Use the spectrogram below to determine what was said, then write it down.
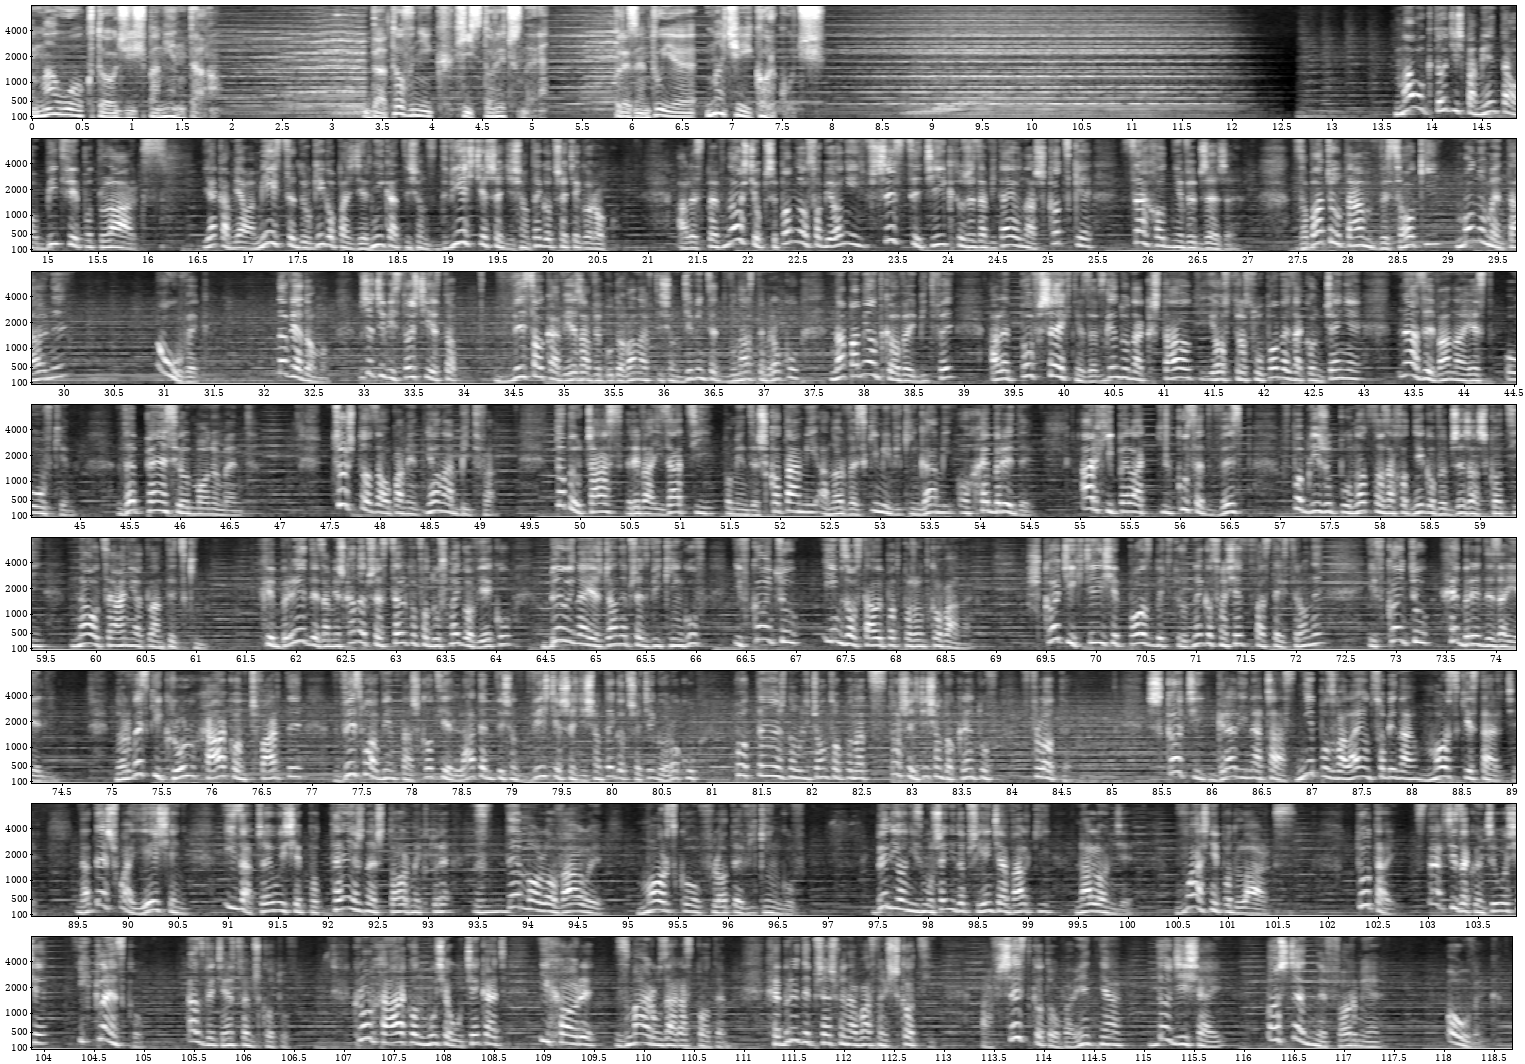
Mało kto dziś pamięta. Datownik historyczny prezentuje Maciej Korkuć. Mało kto dziś pamięta o bitwie pod Largs, jaka miała miejsce 2 października 1263 roku. Ale z pewnością przypomną sobie o niej wszyscy ci, którzy zawitają na szkockie zachodnie wybrzeże. Zobaczą tam wysoki, monumentalny ołówek. No wiadomo, w rzeczywistości jest to wysoka wieża wybudowana w 1912 roku na pamiątkę owej bitwy, ale powszechnie ze względu na kształt i ostrosłupowe zakończenie nazywana jest ołówkiem. The Pencil Monument. Cóż to za upamiętniona bitwa? To był czas rywalizacji pomiędzy Szkotami a norweskimi wikingami o Hebrydy, archipelag kilkuset wysp w pobliżu północno-zachodniego wybrzeża Szkocji na Oceanie Atlantyckim. Hybrydy zamieszkane przez Celtów od VIII wieku były najeżdżane przez Wikingów i w końcu im zostały podporządkowane. Szkoci chcieli się pozbyć trudnego sąsiedztwa z tej strony i w końcu Hebrydy zajęli. Norweski król Haakon IV wysłał więc na Szkocję latem 1263 roku potężną, liczącą ponad 160 okrętów flotę. Szkoci grali na czas, nie pozwalając sobie na morskie starcie. Nadeszła jesień i zaczęły się potężne sztormy, które zdemolowały morską flotę wikingów. Byli oni zmuszeni do przyjęcia walki na lądzie, właśnie pod Larks. Tutaj starcie zakończyło się ich klęską, a zwycięstwem Szkotów. Król Haakon musiał uciekać i chory zmarł zaraz potem. Hebrydy przeszły na własność Szkocji, a wszystko to upamiętnia do dzisiaj oszczędny w formie ołówek.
